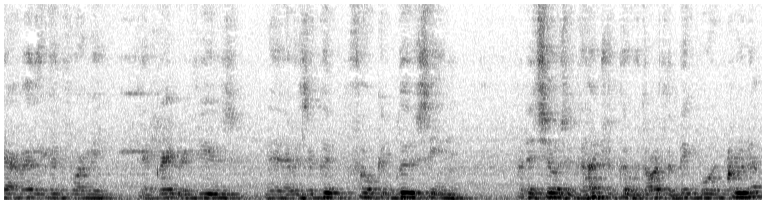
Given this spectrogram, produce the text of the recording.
worked out really good for me. Got great reviews. And it was a good folk and blues scene. I did shows at the Hunter Club with Arthur Big Boy Crudup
